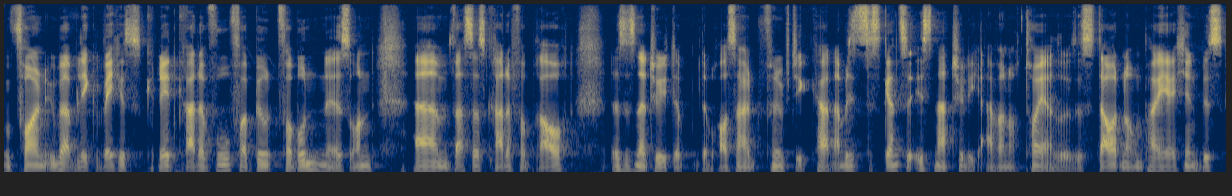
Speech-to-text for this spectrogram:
einen vollen Überblick, welches Gerät gerade wo verbunden ist und ähm, was das gerade verbraucht. Das ist natürlich, da, da brauchst du halt vernünftige Karten. Aber das, das Ganze ist natürlich einfach noch teuer. Also es dauert noch ein paar Jährchen, bis,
